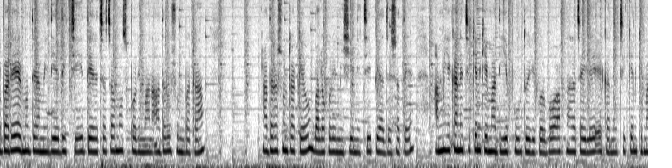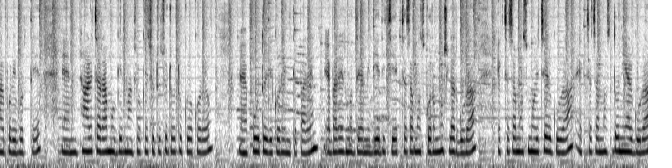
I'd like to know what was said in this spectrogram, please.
এবারে এর মধ্যে আমি দিয়ে দিচ্ছি দেড় চা চামচ পরিমাণ আদা রসুন বাটা। আদা রসুনটাকেও ভালো করে মিশিয়ে নিচ্ছি পেঁয়াজের সাথে। আমি এখানে চিকেন কিমা দিয়ে পুর তৈরি করব। আপনারা চাইলে এখানে চিকেন কিমার পরিবর্তে হাড় চারা মুরগির মাংসকে ছোটো ছোটো টুকরো করেও পুর তৈরি করে নিতে পারেন। এবার এর মধ্যে আমি দিয়ে দিচ্ছি এক চা চামচ গরম মশলার গুঁড়া, এক চা চামচ মরিচের গুঁড়া, এক চা চামচ ধনিয়ার গুঁড়া,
